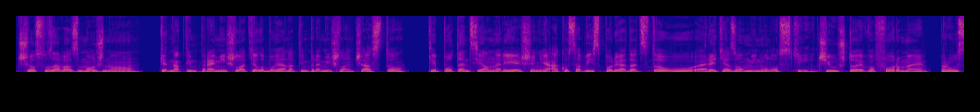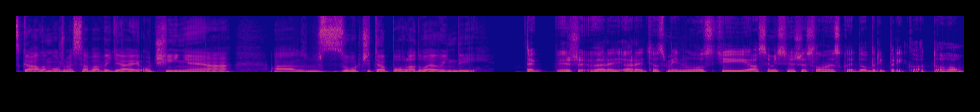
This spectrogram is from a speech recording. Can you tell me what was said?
čo sú za vás možno, keď nad tým premýšľate, lebo ja nad tým premýšľam často, tie potenciálne riešenia, ako sa vysporiadať s tou reťazou minulosti. Či už to je vo forme Ruska, ale môžeme sa baviť aj o Číne a, a z určitého pohľadu aj o Indii. Tak vieš, re, reťaz minulosti, ja si myslím, že Slovensko je dobrý príklad toho,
